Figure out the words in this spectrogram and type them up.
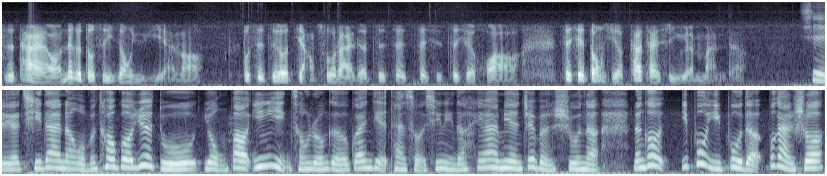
姿态哦，那个都是一种语言哦，不是只有讲出来的这这这些这些话哦，这些东西哦，它才是圆满的。是也期待呢，我们透过阅读《拥抱阴影：从荣格观点探索心灵的黑暗面》这本书呢，能够一步一步的，不敢说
